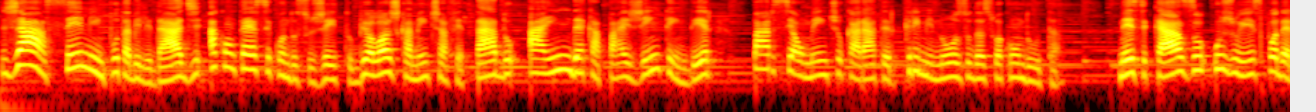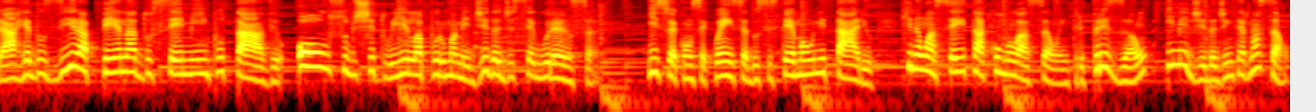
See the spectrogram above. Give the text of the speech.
Já a semi-imputabilidade acontece quando o sujeito biologicamente afetado ainda é capaz de entender parcialmente o caráter criminoso da sua conduta. Nesse caso, o juiz poderá reduzir a pena do semi-imputável ou substituí-la por uma medida de segurança, isso é consequência do sistema unitário, que não aceita a acumulação entre prisão e medida de internação.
